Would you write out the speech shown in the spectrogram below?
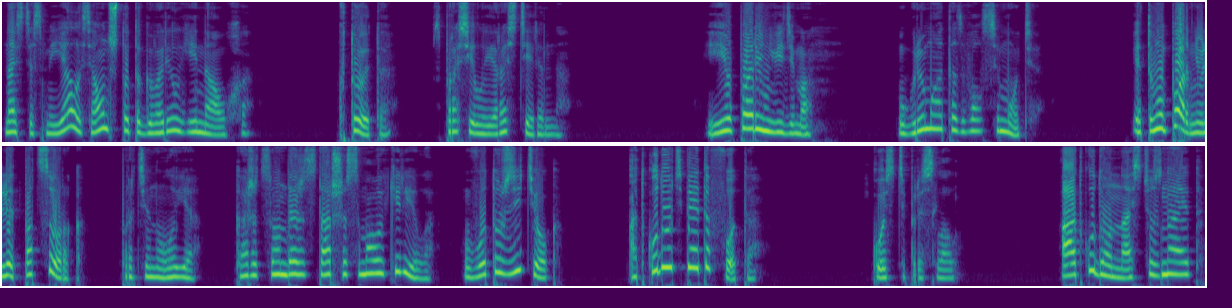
Настя смеялась, а он что-то говорил ей на ухо. «Кто это?» — спросила я растерянно. «Ее парень, видимо». Угрюмо отозвался Мотя. «Этому парню лет под сорок», — протянула я. «Кажется, он даже старше самого Кирилла. Вот уж зятек. Откуда у тебя это фото?» Костя прислал. А откуда он Настю знает?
